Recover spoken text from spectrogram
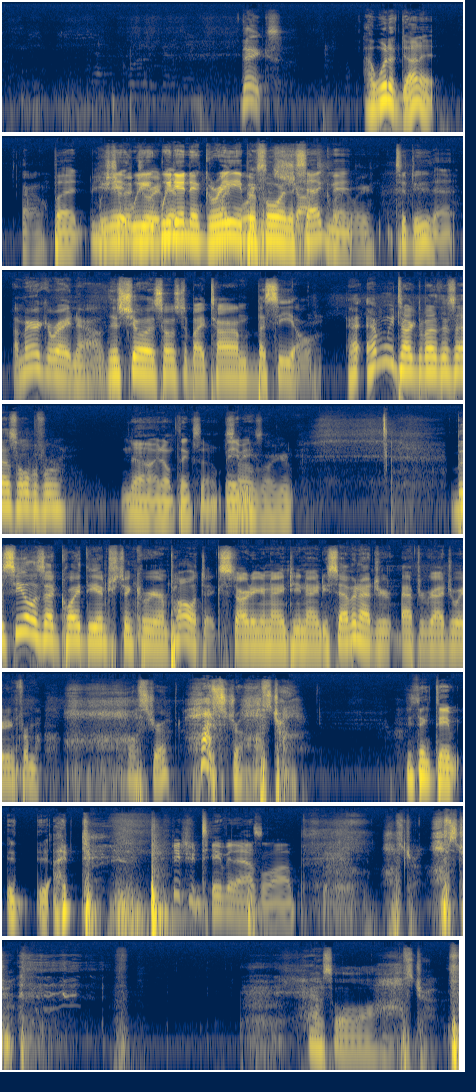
Thanks. I would have done it, But You we, did, we, we didn't agree before the segment to do that. America right now. This show is hosted by Tom Basile. Ha- haven't we talked about this asshole before? No, I don't think so. Maybe. Sounds like it. Basile has had quite the interesting career in politics, starting in 1997 after, after graduating from Hofstra. Hofstra. Hofstra. You think David? I picture David Hasselhoff. Hofstra. Hofstra. Hasselhofstra.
